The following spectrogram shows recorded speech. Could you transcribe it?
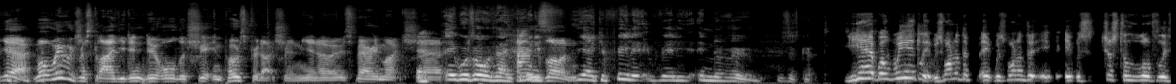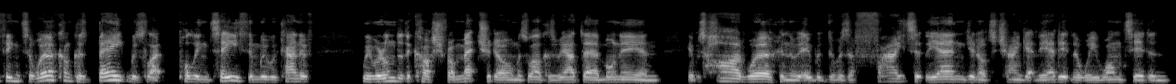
yeah. Well, we were just glad you didn't do all the shit in post production. You know, it was very much. Uh, It was all there. You could really- Hands-on. yeah, you could feel it really in the room. This is good. Yeah, well, weirdly, it was one of the. It was one of the. It, it was just a lovely thing to work on because Bait was like pulling teeth, and we were kind of, we were under the cosh from Metrodome as well because we had their money, and it was hard work, and it, there was a fight at the end, you know, to try and get the edit that we wanted, and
